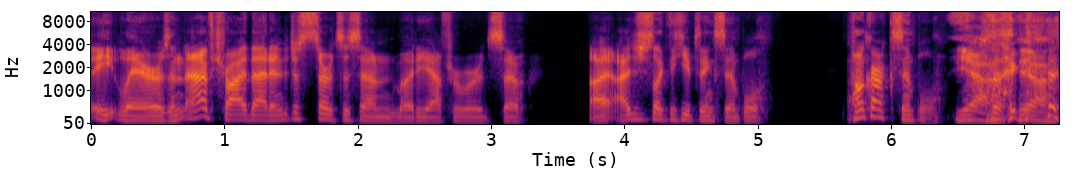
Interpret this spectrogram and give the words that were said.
eight layers, and I've tried that and it just starts to sound muddy afterwards. So I, I just like to keep things simple. Punk rock simple. Yeah, yeah.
